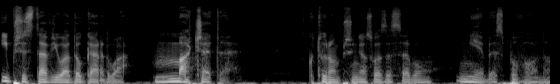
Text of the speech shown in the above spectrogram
i przystawiła do gardła maczetę, którą przyniosła ze sobą nie bez powodu.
